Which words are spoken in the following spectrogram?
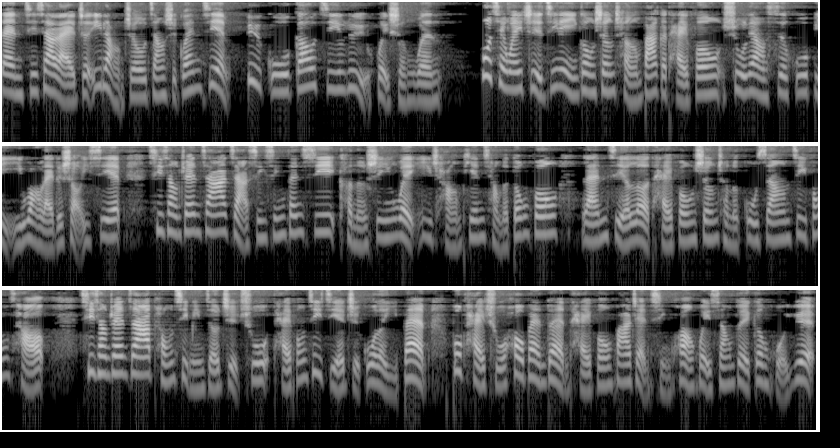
但接下来这一两周将是关键，预估高几率会升温。目前为止，今年一共生成八个台风，数量似乎比以往来的少一些。气象专家贾星星分析，可能是因为异常偏强的东风拦截了台风生成的故乡季风槽。气象专家彭启明则指出，台风季节只过了一半，不排除后半段台风发展情况会相对更活跃。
